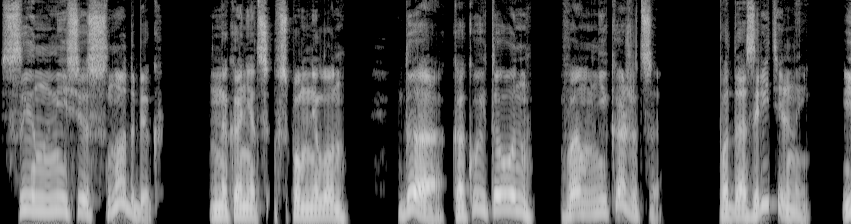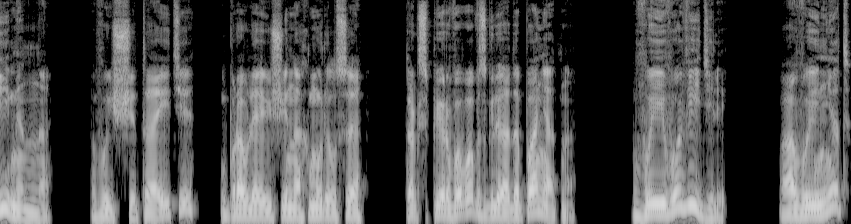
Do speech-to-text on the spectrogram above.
«Сын миссис Нотбек?» Наконец вспомнил он. «Да, какой-то он, вам не кажется? Подозрительный? Именно. Вы считаете?» Управляющий нахмурился. «Так с первого взгляда понятно. Вы его видели? А вы нет?»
